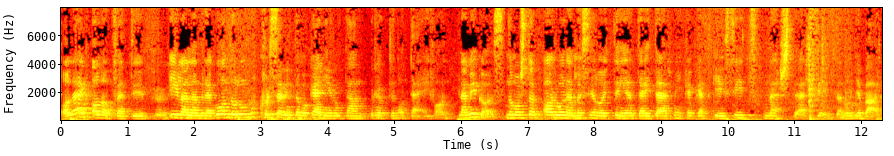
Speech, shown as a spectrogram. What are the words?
a legalapvetőbb élelemre gondolunk, akkor szerintem a kenyér után rögtön a tej van. Nem igaz? Na most arról nem beszél, hogy te ilyen tejtermékeket készítsz mester szinten, ugye bár.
